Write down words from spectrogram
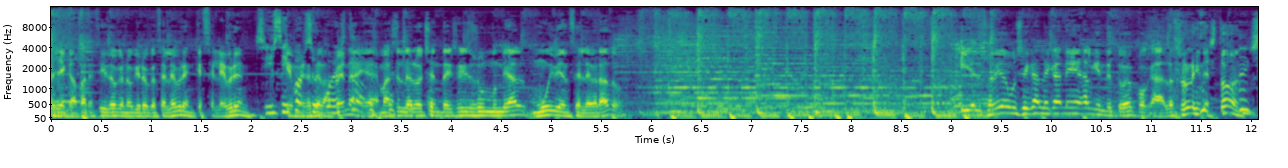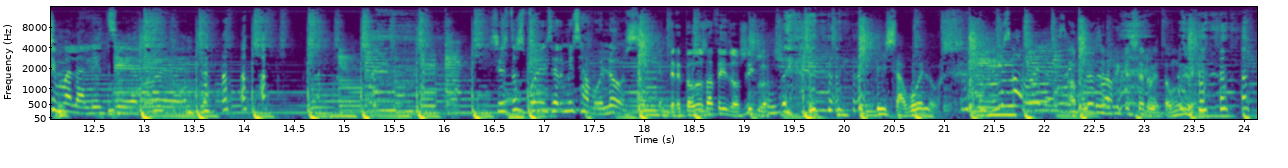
Oye, que ha parecido que no quiero que celebren, que celebren. Sí, sí, que por merece supuesto. la pena. Y además el del 86 es un mundial muy bien celebrado. Y el sonido musical le gane a alguien de tu época, los Rolling Stones. Qué mala leche. Si estos pueden ser mis abuelos. Entre todos hacéis dos siglos. Bisabuelos. Mis abuelos. Apunta incluso. Enrique Serveto, muy bien.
